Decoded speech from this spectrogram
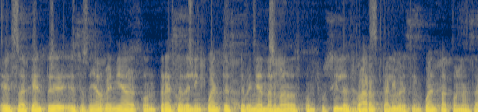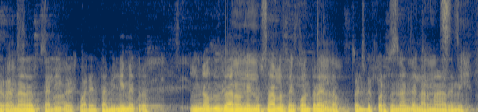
esa gente, ese señor venía con 13 delincuentes que venían armados con fusiles BAR calibre 50, con lanzagranadas calibre 40 milímetros, y no dudaron en usarlos en contra del, personal de la Armada de México.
